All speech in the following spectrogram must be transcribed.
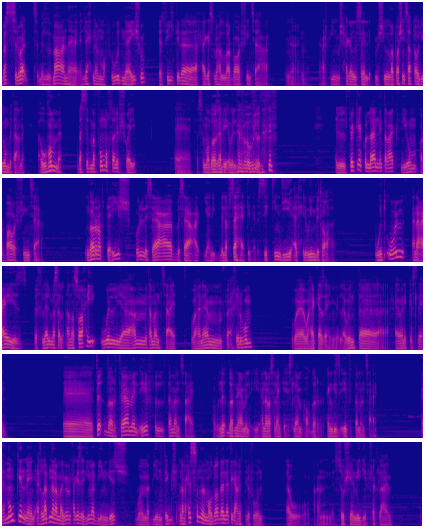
بس الوقت بالمعنى اللي إحنا المفروض نعيشه كانت في كده حاجة اسمها ال 24 ساعة. يعني عارفين مش حاجة مش ال 24 ساعة بتوع اليوم بتاعنا. أو هم بس بمفهوم مختلف شوية. تحس الموضوع غبي قوي اللي أنا بقوله ده. الفكرة كلها إن أنت معاك في اليوم 24 ساعة. جرب تعيش كل ساعة بساعة يعني بنفسها كده بالستين دقيقة الحلوين بتوعها. وتقول أنا عايز في خلال مثلا أنا صاحي قول يا عم 8 ساعات وهنام في آخرهم وهكذا يعني لو أنت حيوان الكسلان أه تقدر تعمل إيه في الثمان ساعات؟ أو نقدر نعمل إيه؟ أنا مثلا كإسلام أقدر أنجز إيه في الثمان ساعات؟ آه، ممكن يعني أغلبنا لما بيعمل حاجة زي دي ما بينجزش وما بينتجش. أنا بحس إن الموضوع ده ناتج عن التليفون أو عن السوشيال ميديا بشكل عام.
